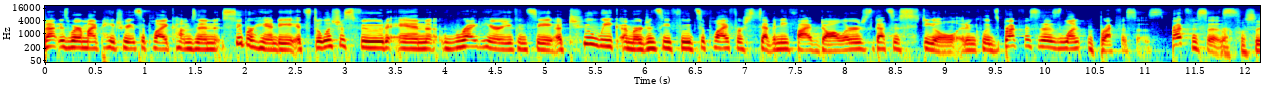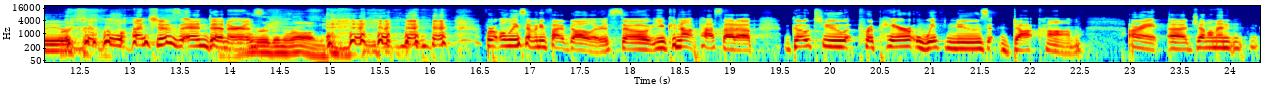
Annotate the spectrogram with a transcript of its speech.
That is where my Patriot Supply comes in super handy. It's delicious food, and right here you can see a two week emergency food supply for $75. That's a steal. It includes breakfasts, lunch, breakfasts, breakfasts, We'll lunches, and dinners Longer than wrong. for only $75. So you cannot pass that up. Go to preparewithnews.com. All right, uh, gentlemen,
